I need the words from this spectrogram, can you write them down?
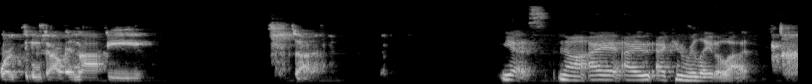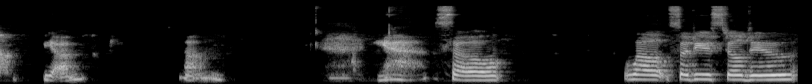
work things out and not be stuck. Yes, no, I I, I can relate a lot. Yeah, um, yeah. So Well, so do you still do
